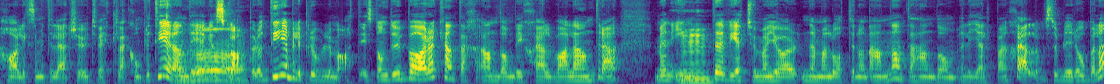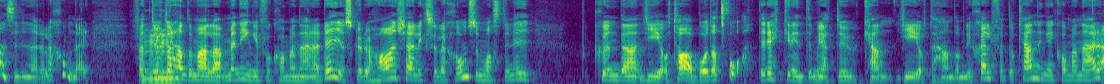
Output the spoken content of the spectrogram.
har liksom inte lärt sig utveckla kompletterande Aha. egenskaper. Och det blir problematiskt. Om du bara kan ta hand om dig själv och alla andra, men Mm. inte vet hur man gör när man låter någon annan ta hand om eller hjälpa en själv, så blir det obalans i dina relationer. För att du Mm. tar hand om alla, men ingen får komma nära dig. Och ska du ha en kärleksrelation så måste ni kunna ge och ta båda två. Det räcker inte med att du kan ge och ta hand om dig själv för då kan ingen komma nära.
